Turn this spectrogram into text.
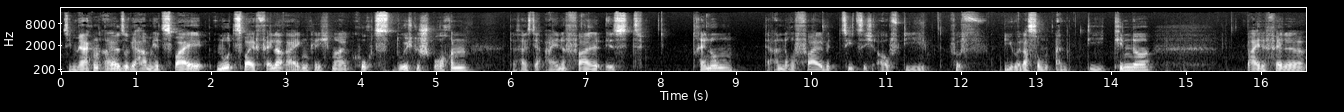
Sie merken also, wir haben hier zwei, nur zwei Fälle eigentlich mal kurz durchgesprochen. Das heißt, der eine Fall ist Trennung, der andere Fall bezieht sich auf die, die Überlassung an die Kinder. Beide Fälle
